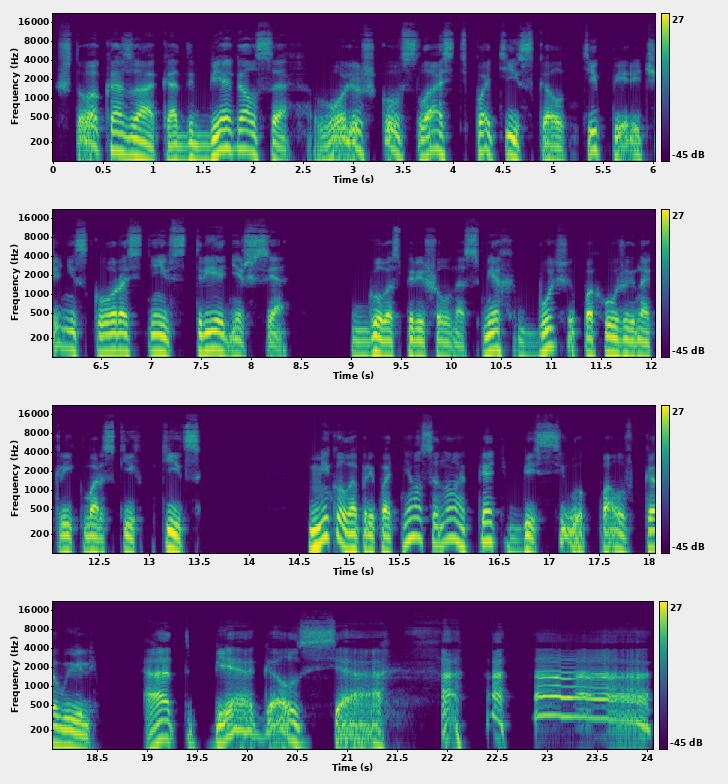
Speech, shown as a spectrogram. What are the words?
«Что, казак, отбегался? Волюшку всласть потискал. Теперь еще не скоро с ней встретишься». Голос перешел на смех, больше похожий на крик морских птиц. Микола приподнялся, но опять без сил упал в ковыль. «Отбегался! Ха-ха-ха!»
